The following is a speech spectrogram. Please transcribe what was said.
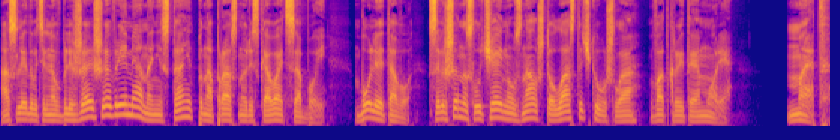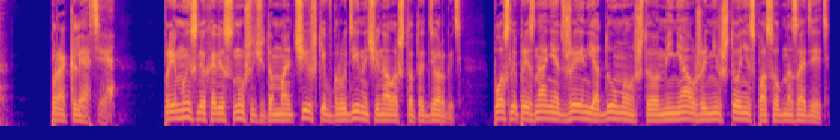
а следовательно, в ближайшее время она не станет понапрасну рисковать собой. Более того, совершенно случайно узнал, что ласточка ушла в открытое море. Мэт. Проклятие. При мыслях о веснушечатом мальчишке в груди начинало что-то дергать. После признания Джейн я думал, что меня уже ничто не способно задеть.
